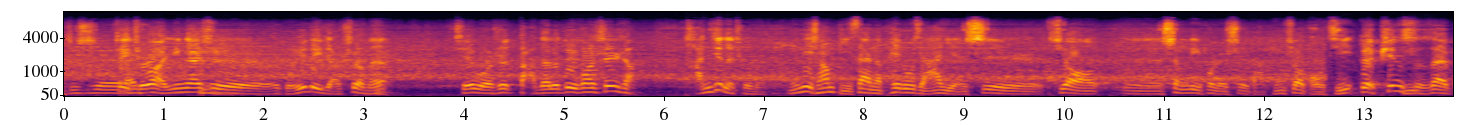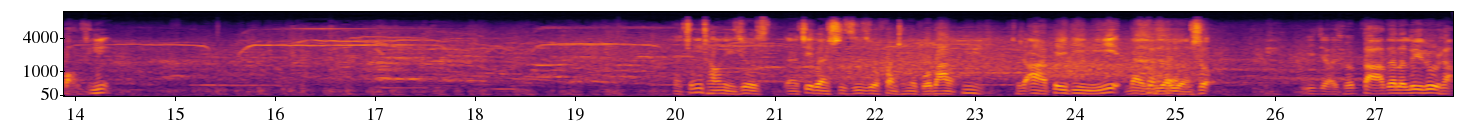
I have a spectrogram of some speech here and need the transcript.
就是这球啊，应该是古力的一脚射门，结果是打在了对方身上，弹进了球门。那那场比赛呢，佩鲁贾也是需要呃胜利或者是打平，需要保级。对，拼死在保级。那中场里就呃这段时期就换成了博巴了。嗯，这是阿尔贝蒂尼外脚远射，一脚球打在了立柱上。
